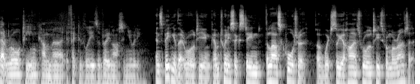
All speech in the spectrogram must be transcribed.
that royalty income uh, effectively is a very nice annuity. And speaking of that royalty income, 2016, the last quarter of which saw your highest royalties from Murata.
